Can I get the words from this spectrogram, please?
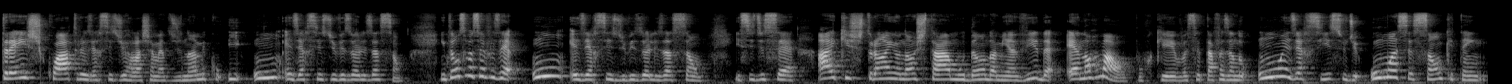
Três, quatro exercícios de relaxamento dinâmico e um exercício de visualização. Então, se você fizer um exercício de visualização e se disser, ai que estranho, não está mudando a minha vida, é normal, porque você está fazendo um exercício de uma sessão que tem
